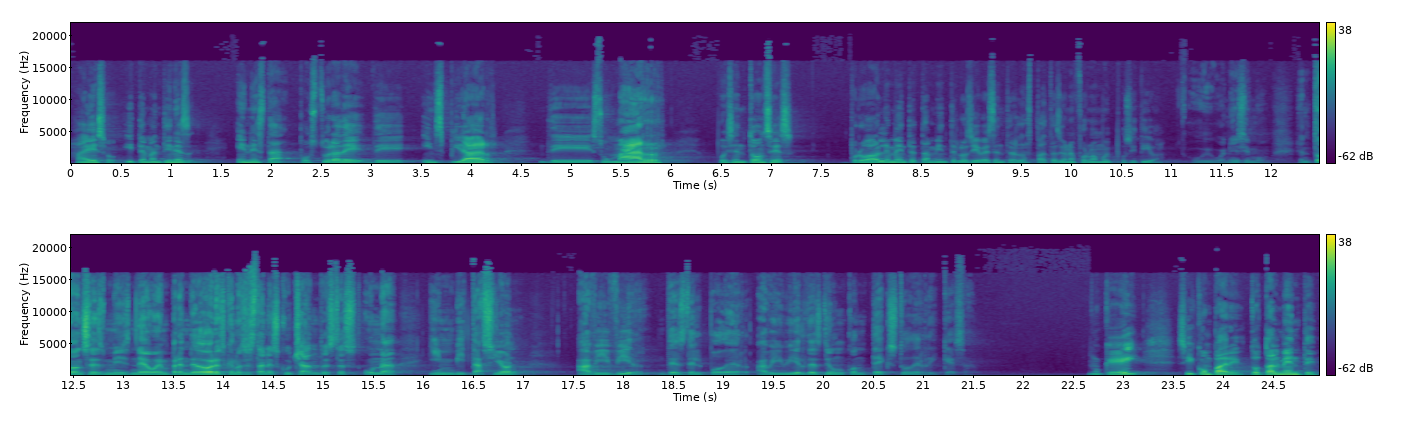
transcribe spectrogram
a eso y te mantienes en esta postura de, de inspirar, de sumar, pues entonces probablemente también te los lleves entre las patas de una forma muy positiva. Uy, buenísimo. Entonces, mis neoemprendedores que nos están escuchando, esta es una invitación a vivir desde el poder, a vivir desde un contexto de riqueza. ¿Ok? Sí, compadre, totalmente.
